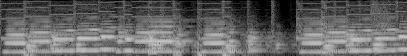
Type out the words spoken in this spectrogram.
Thank you.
